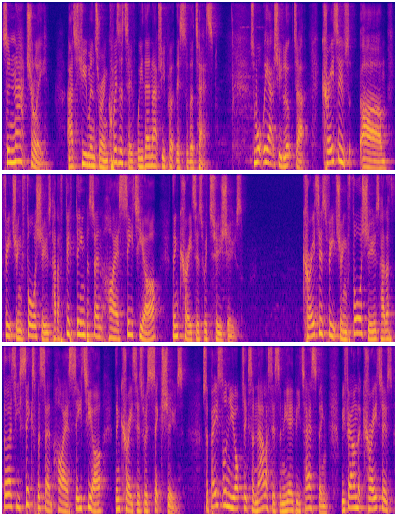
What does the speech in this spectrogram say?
So naturally, as humans are inquisitive, we then actually put this to the test. So what we actually looked at, creatives um, featuring four shoes had a 15% higher CTR than creatives with two shoes. Creatives featuring four shoes had a 36% higher CTR than creatives with six shoes. So based on the optics analysis and the A-B testing, we found that creatives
